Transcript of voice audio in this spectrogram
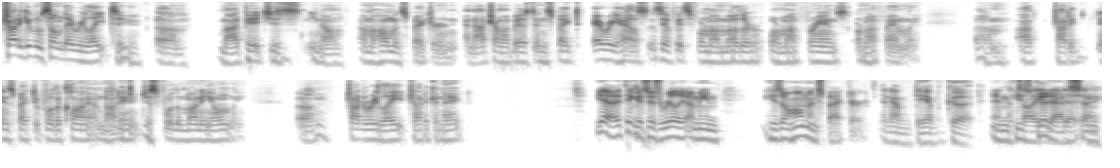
try to give them something they relate to. Um, my pitch is, you know, I'm a home inspector, and, and I try my best to inspect every house as if it's for my mother or my friends or my family. Um, I try to inspect it for the client. I'm not in it just for the money only. Um, try to relate, try to connect. Yeah, I think it's just really, I mean, he's a home inspector And I'm damn good. and That's he's good at it. And,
